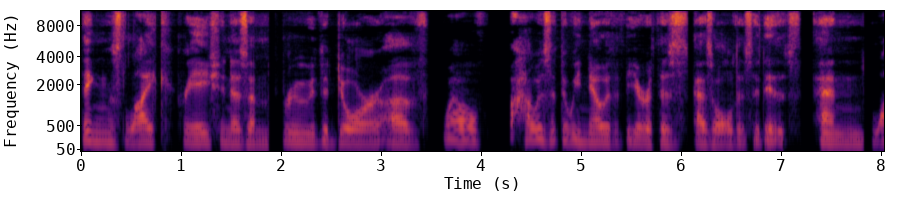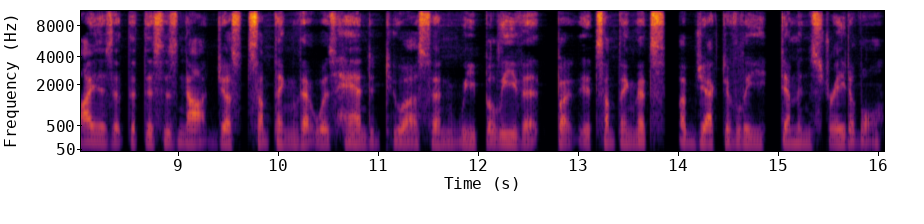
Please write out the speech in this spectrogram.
things like creationism through the door of, well, how is it that we know that the earth is as old as it is? And why is it that this is not just something that was handed to us and we believe it, but it's something that's objectively demonstrable?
